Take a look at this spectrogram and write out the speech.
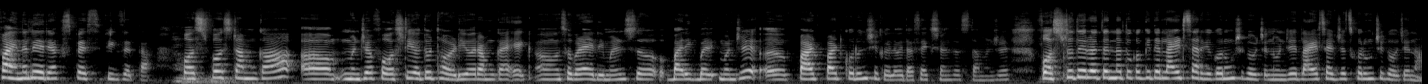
फायनल एरियाक स्पेसिफीक जाता. फस्ट फस्ट आमकां म्हणजे first year to third year आमकां सगळे एलिमेंट्स बारीक बारीक म्हणजे पार्ट पार्ट करून शिकयले वयता सेक्शन्स आसता म्हणजे. फस्ट तर तेन्ना तुका कितें लायट सारकें करूंक शिकोवचें म्हणजे लायट्स एडजस्ट करूंक शिकोवचें ना.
